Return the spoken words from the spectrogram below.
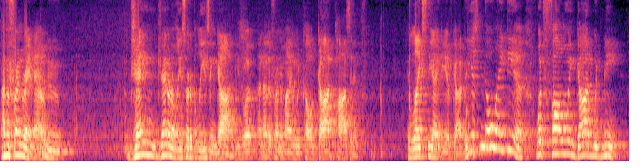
I have a friend right now who gen- generally sort of believes in God. He's what another friend of mine would call God positive. He likes the idea of God, but he has no idea what following God would mean.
